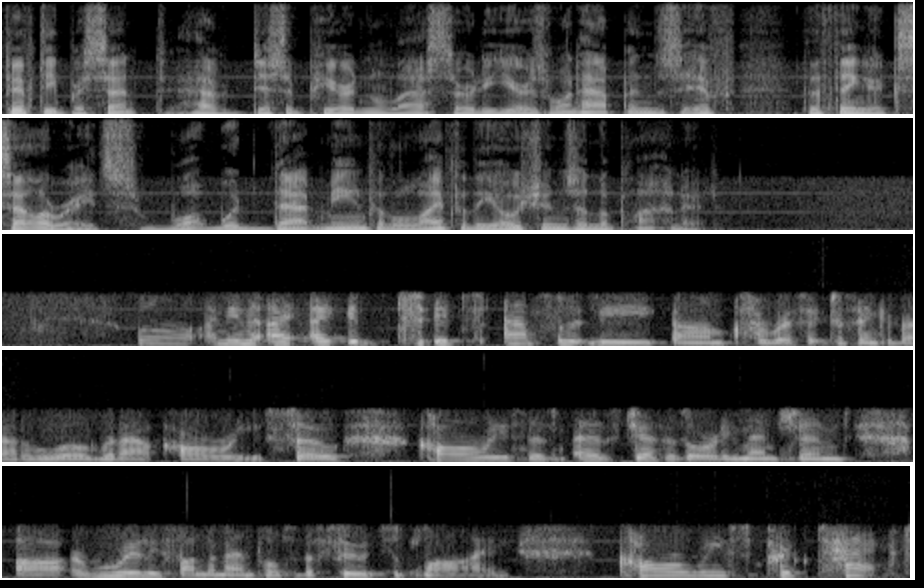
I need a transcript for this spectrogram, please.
50% have disappeared in the last 30 years. What happens if the thing accelerates? What would that mean for the life of the oceans and the planet? Well, I mean, I, I, it, it's absolutely um, horrific to think about a world without coral reefs. So, coral reefs, as, as Jeff has already mentioned, are really fundamental to the food supply coral reefs protect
